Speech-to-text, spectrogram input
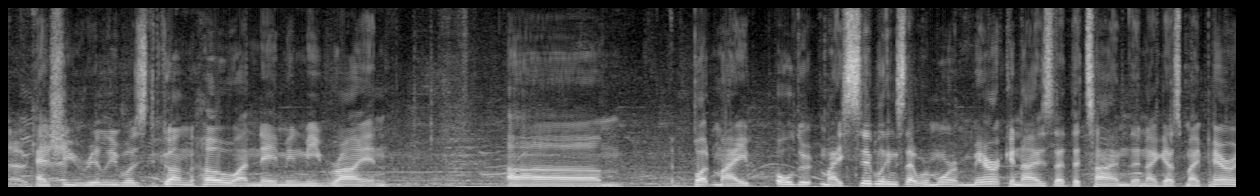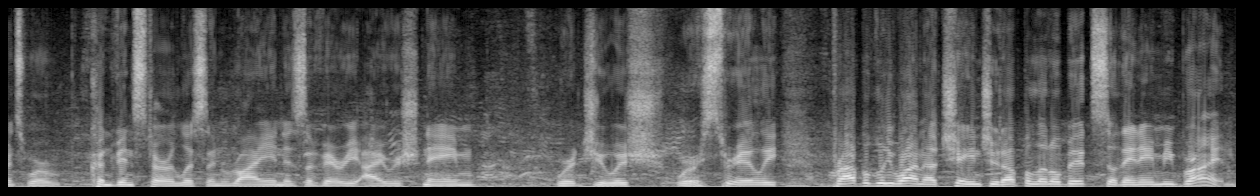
Okay. and she really was gung ho on naming me Ryan. Um, but my older my siblings that were more Americanized at the time than I guess my parents were convinced her. Listen, Ryan is a very Irish name. We're Jewish. We're Israeli. Probably want to change it up a little bit, so they named me Brian.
